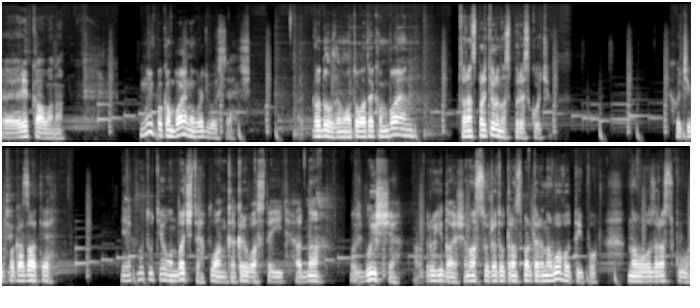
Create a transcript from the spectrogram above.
е, рідка вона. Ну і по комбайну вроді би все. Продовжуємо готувати комбайн. Транспортер у нас перескочив. Хотів показати, як ну тут є, вон, бачите, планка крива стоїть. Одна ось ближче, другі далі. У нас вже тут транспортер нового типу, нового зразку,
